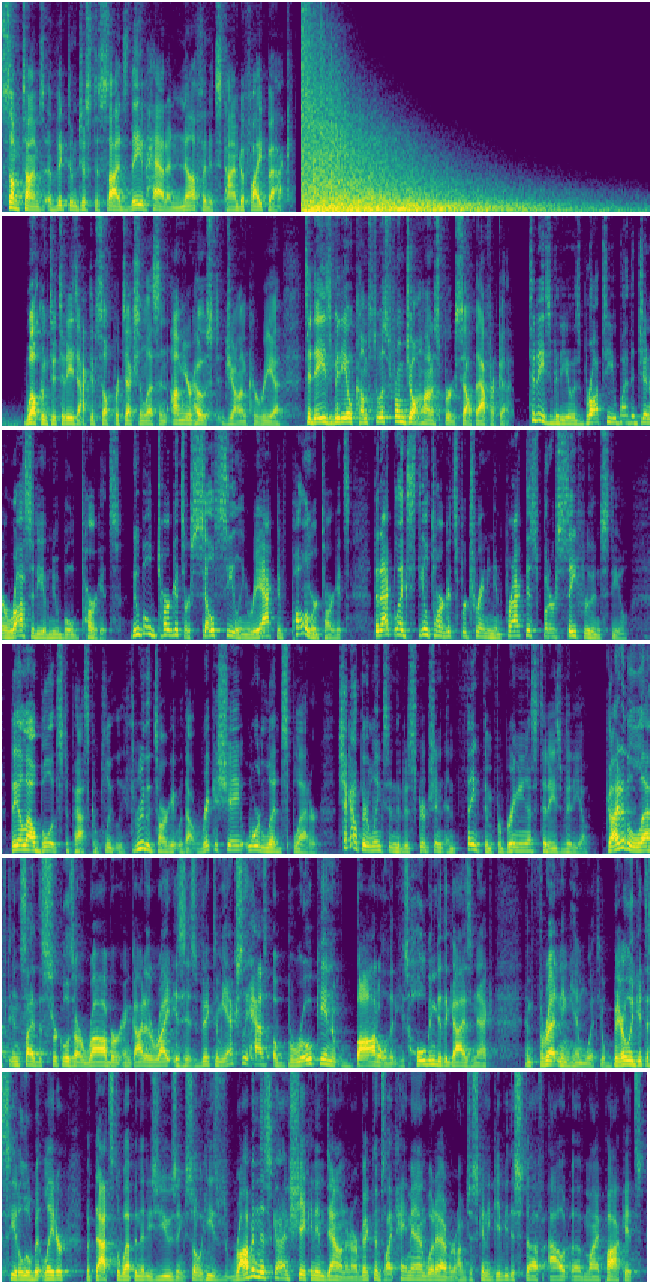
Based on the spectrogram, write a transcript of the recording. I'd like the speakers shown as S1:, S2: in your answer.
S1: Sometimes a victim just decides they've had enough and it's time to fight back. Welcome to today's active self-protection lesson. I'm your host, John Correia. Today's video comes to us from Johannesburg, South Africa. Today's video is brought to you by the generosity of Newbold targets. Newbold targets are self-sealing reactive polymer targets that act like steel targets for training and practice, but are safer than steel. They allow bullets to pass completely through the target without ricochet or lead splatter. Check out their links in the description and thank them for bringing us today's video. Guy to the left inside the circle is our robber and guy to the right is his victim. He actually has a broken bottle that he's holding to the guy's neck and threatening him with. You'll barely get to see it a little bit later, but that's the weapon that he's using. So he's robbing this guy and shaking him down and our victim's like, hey man, whatever. I'm just gonna give you the stuff out of my pockets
